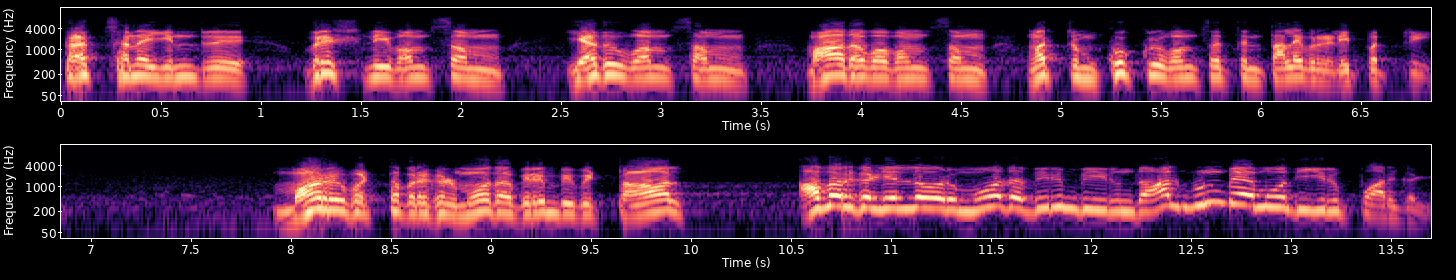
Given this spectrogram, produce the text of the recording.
பிரச்சனை இன்று விஷ்ணி வம்சம் யது வம்சம் மாதவ வம்சம் மற்றும் குக்ரு வம்சத்தின் தலைவர்களை பற்றி. மாறுபட்டவர்கள் மோத விரும்பிவிட்டால் அவர்கள் எல்லோரும் மோத விரும்பி இருந்தால் முன்பே மோதி இருப்பார்கள்.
